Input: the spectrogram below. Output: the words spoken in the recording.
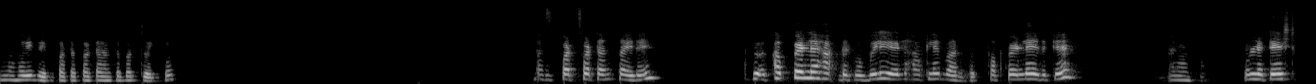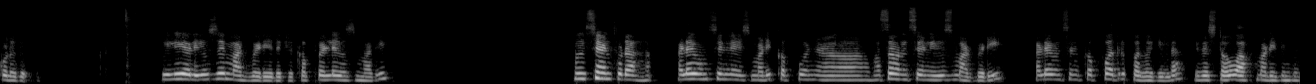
ಇನ್ನು ಹೊಯ್ಬೇಕು ಪಟ ಪಟ ಅಂತ ಬರ್ತಬೇಕು ಅದು ಪಟ್ ಪಟ್ ಅಂತ ಇದೆ. ಕಪ್ಪೆಳ್ಳೆ ಹಾಕಬೇಕು. ಬಿಳಿ ಎಳ್ಳು ಹಾಕ್ಲೇಬಾರ್ದು. ಕಪ್ಪೆಳ್ಳೆ ಇದಕ್ಕೆ ಒಳ್ಳೆ ಟೇಸ್ಟ್ ಕೊಡೋದು. ಬಿಳಿ ಎಳ್ಳು ಯೂಸೇ ಮಾಡಬೇಡಿ ಇದಕ್ಕೆ ಕಪ್ಪೆಳ್ಳೆ ಯೂಸ್ ಮಾಡಿ. ಹುಣಸೆ ಹಣ್ಣು ಕೂಡ ಹಳೆ ಹುಣಸೆ ಹಣ್ಣು ಯೂಸ್ ಮಾಡಿ, ಕಪ್ಪು ಹೊಸ ಹುಣಸೆ ಹಣ್ಣು ಯೂಸ್ ಮಾಡಬೇಡಿ. ಹಳೆ ಹುಣಸೆ ಹಣ್ಣು ಕಪ್ಪು ಆದರೂ ಪರವಾಗಿಲ್ಲ, ಈಗ ಸ್ಟವ್ ಆಫ್ ಮಾಡಿದ್ದೀನಿ.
